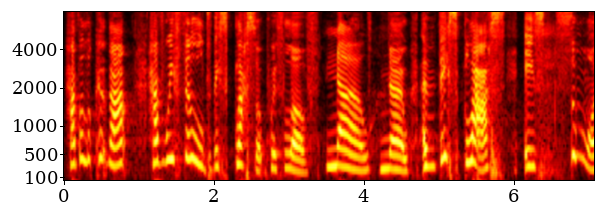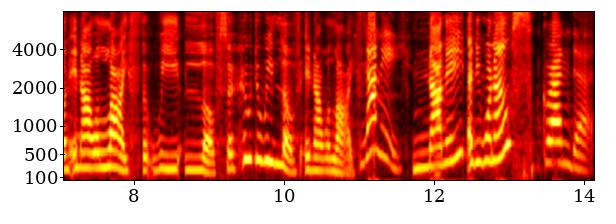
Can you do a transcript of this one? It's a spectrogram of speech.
have a look at that. Have we filled this glass up with love? No. No. And this glass is someone in our life that we love. So who do we love in our life? Nanny. Nanny? Anyone else? Granddad.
